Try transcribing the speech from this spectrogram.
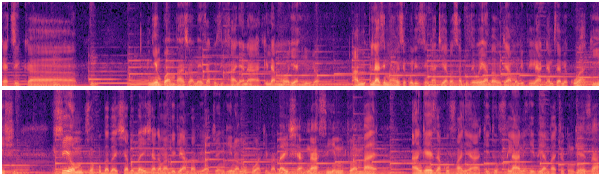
katika nyimbo ambazo ameweza kuzifanya, na kila mmoja hilo am, lazima aweze kulizingatia, kwa sababu the way ambayo Diamond Platnumz amekuwa akiishi sio mtu wa kubabaisha babaisha kama vile ambavyo watu wengine wamekuwa wakibabaisha, na si mtu ambaye angeweza kufanya kitu fulani hivi ambacho kingeweza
